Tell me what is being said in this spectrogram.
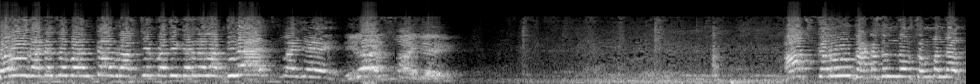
तरुण घाटाचं बांधकाम राष्ट्रीय प्राधिकरणाला दिलंच पाहिजे! दिलाच पाहिजे! आज करुळ घाटासंबंध संबंधात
